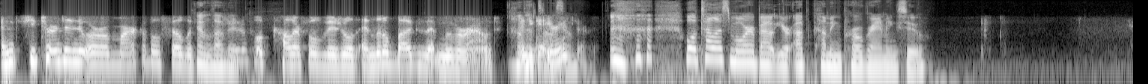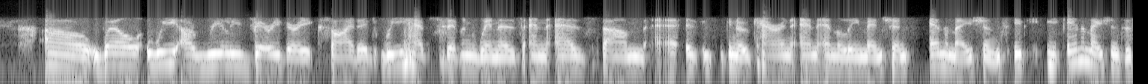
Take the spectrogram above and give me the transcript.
And she turns it into a remarkable film with beautiful, it. colorful visuals and little bugs that move around, oh, and you get awesome. your answer. well, tell us more about your upcoming programming, Sue. Uh, well, we are really very, very excited. We have seven winners, and as um, uh, you know, Karen and Annalie mentioned, animations. It, animations is,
